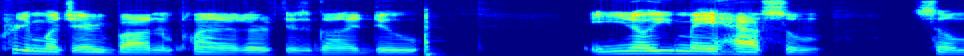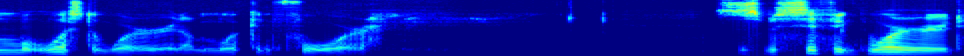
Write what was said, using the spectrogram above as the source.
pretty much everybody on the planet Earth is gonna do. And you know, you may have some some what's the word I'm looking for? It's a specific word.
